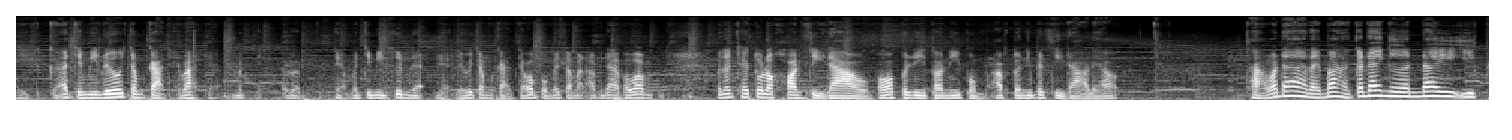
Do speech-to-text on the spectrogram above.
นี่อาจจะมีเลเวลจำกัดเห็นปะเนี่ยมันแบบเนี่ยมันจะมีขึ้นแหละเนี่ยเลเวลจำกัดแต่ว่าผมไม่สามารถอัพได้เพราะว่ามันต้องใช้ตัวละครสี่ดาว เพราะว่าพอดีตอนนี้ผมอัพตัวนี้เป็นสี่ดาวแล้ว ถามว่าได้อะไรบ้างก็ได้เงินได้ EXP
